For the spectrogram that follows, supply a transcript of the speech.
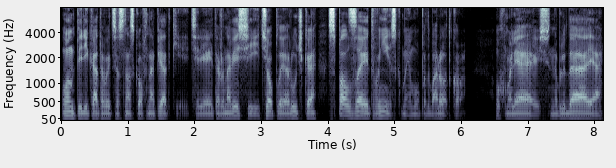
Он перекатывается с носков на пятки, теряет равновесие, и теплая ручка сползает вниз к моему подбородку. Ухмыляюсь, наблюдая,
